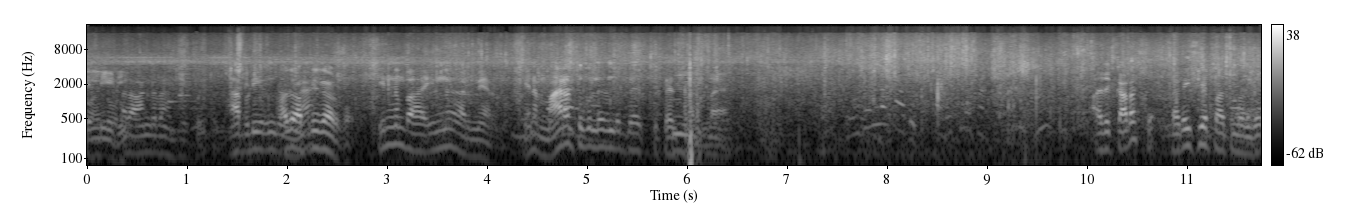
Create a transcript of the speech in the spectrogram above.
எல்இடி தான் அப்படி அது இருந்தது அப்படிதான் இருக்கும். இன்னும் பா இன்னும் அருமையாக இருக்கும். ஏன்னா மரத்துக்குள்ளே இருந்து பேசி அது கடைசி கடைசியாக பார்த்து வந்து.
